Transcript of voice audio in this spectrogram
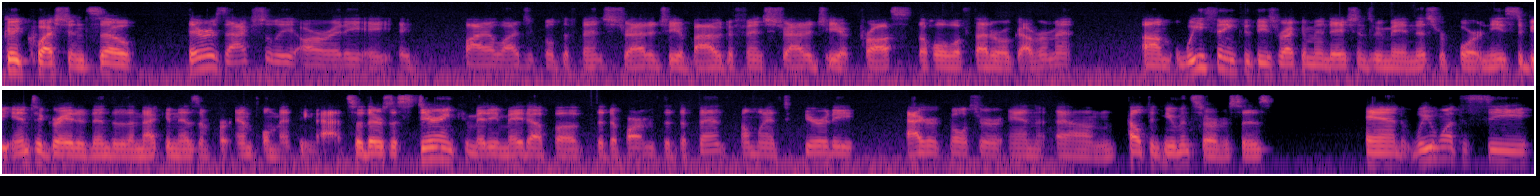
Good question. So, there is actually already a, a biological defense strategy, a biodefense strategy across the whole of federal government. Um, we think that these recommendations we made in this report needs to be integrated into the mechanism for implementing that. So there's a steering committee made up of the Departments of Defense, Homeland Security, Agriculture, and um, Health and Human Services. And we want to see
